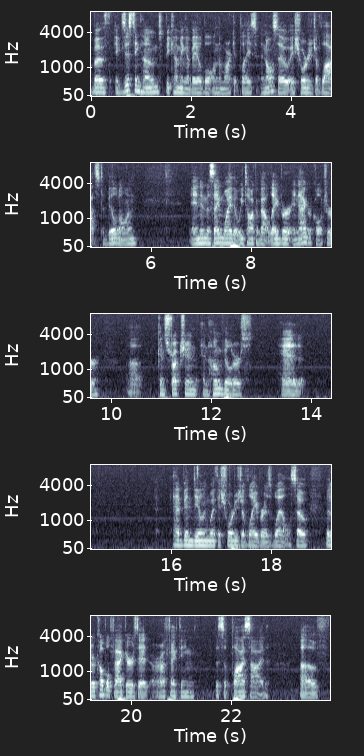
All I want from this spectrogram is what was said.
both existing homes becoming available on the marketplace and also a shortage of lots to build on. And in the same way that we talk about labor in agriculture, uh, construction and home builders had have been dealing with a shortage of labor as well. So there are a couple factors that are affecting the supply side of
